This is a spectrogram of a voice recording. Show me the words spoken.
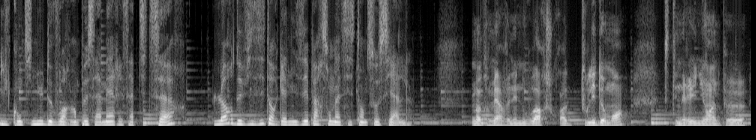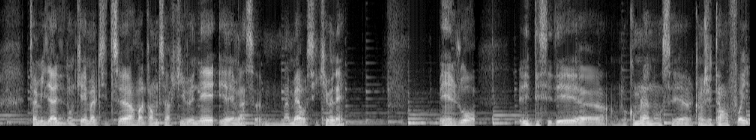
Il continue de voir un peu sa mère et sa petite sœur lors de visites organisées par son assistante sociale. Notre mère venait nous voir, je crois, tous les deux mois. C'était une réunion un peu familiale, donc il y avait ma petite sœur, ma grande sœur qui venait, et il y avait ma, ma mère aussi qui venait. Et un jour, elle est décédée, euh, donc on me l'a annoncé euh, quand j'étais en foyer.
